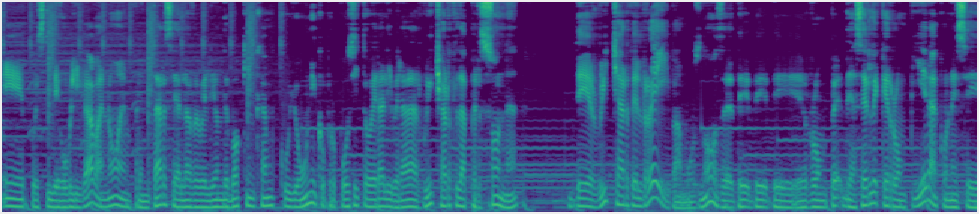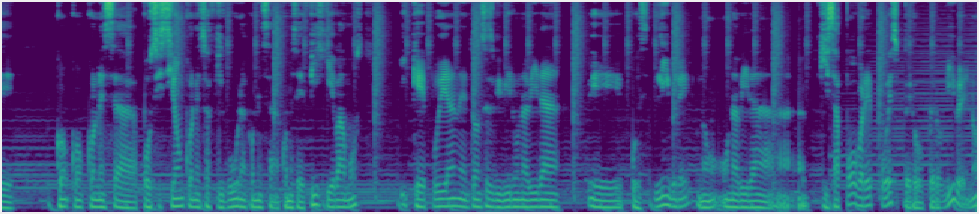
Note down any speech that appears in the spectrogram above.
eh, pues le obligaba ¿no? a enfrentarse a la rebelión de Buckingham, cuyo único propósito era liberar a Richard la persona de Richard el rey, vamos, ¿no? De, de, romper, de hacerle que rompiera con ese... Con, esa posición, con esa figura, con esa, con esa efigie, vamos, y que pudieran entonces vivir una vida eh, pues libre, ¿no? Una vida quizá pobre, pues, pero, pero libre, ¿no?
